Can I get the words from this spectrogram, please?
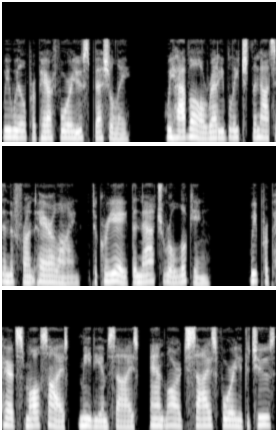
We will prepare for you specially. We have already bleached the knots in the front hairline to create the natural looking. We prepared small size, medium size, and large size for you to choose.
